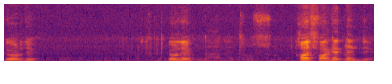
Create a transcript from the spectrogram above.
Gördü. Gördü. Lanet olsun. Kaç fark etmedi diyor.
